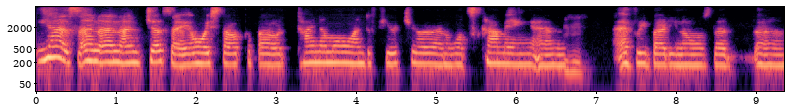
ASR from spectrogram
Yes, and, and, and just I always talk about Dynamo and the future and what's coming, and mm-hmm. everybody knows that uh,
